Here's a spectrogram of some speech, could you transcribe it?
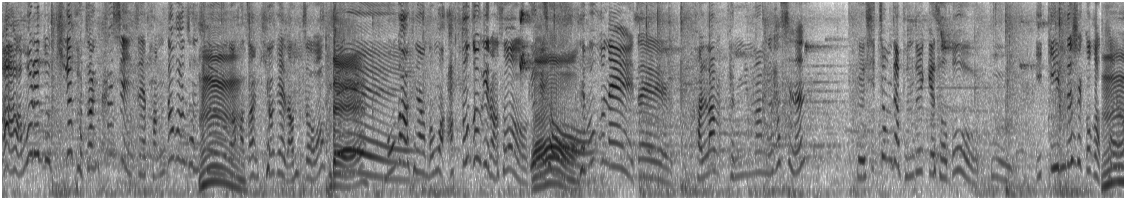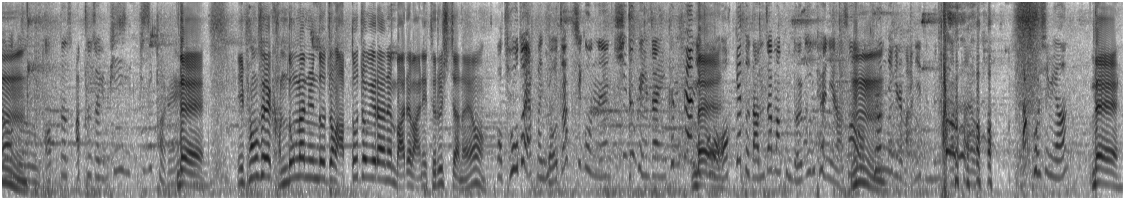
아, 아무래도 키가 가장 크신 이제 방덕원 선수가 음. 가장 기억에 남죠. 네. 뭔가 그냥 너무 압도적이라서 그쵸. 대부분의 이제 관람 관람을 하시는 그 시청자 분들께서도 그 잊기 힘드실 것 같아요. 음. 그 압도, 압도적인 피지, 피지컬을. 네. 이 평소에 감동란님도 좀 압도적이라는 말을 많이 들으시잖아요. 어, 저도 약간 여자치고는 키도 굉장히 큰 편이고 네. 어깨도 남자만큼 넓은 편이라서 음. 그런 얘기를 많이 듣는 것 같아요. 딱 보시면 네.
